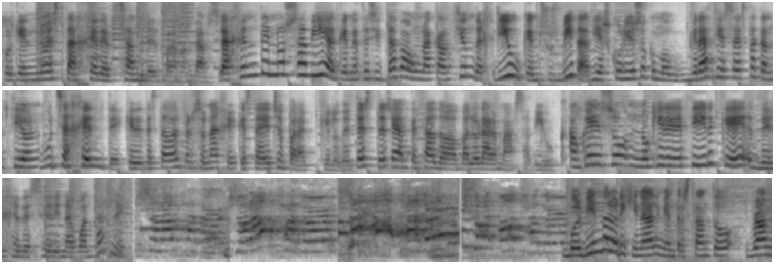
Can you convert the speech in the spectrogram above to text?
porque no está Heather Chandler para mandarse. La gente no sabía que necesitaba una canción de Duke en sus vidas y es curioso como gracias a esta canción mucha gente que detestaba el personaje que está hecho para que lo detestes ha empezado a valorar más a Duke. Aunque eso no quiere decir que deje de ser inaguantable. Volviendo al original, mientras tanto, Ram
